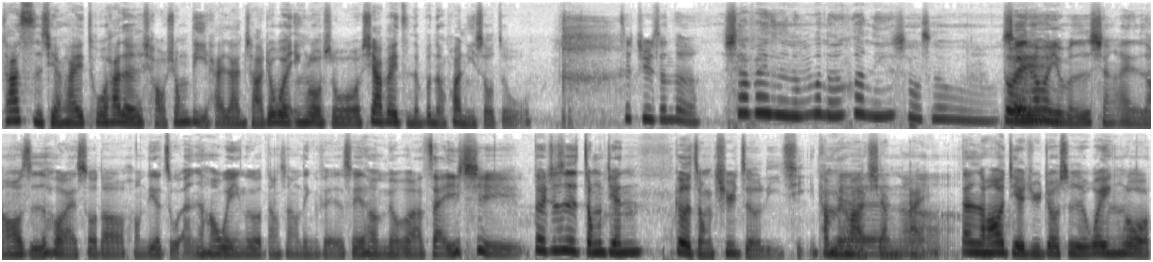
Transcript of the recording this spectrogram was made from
他死前还托他的好兄弟海兰察就问璎珞说：“下辈子能不能换你守着我？”这句真的。下辈子能不能换你守着我？对，所以他们原本是相爱的，然后只是后来受到皇帝的阻拦，然后魏璎珞又当上令妃，所以他们没有办法在一起。对，就是中间各种曲折离奇，他们没办法相爱。但然后结局就是魏璎珞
